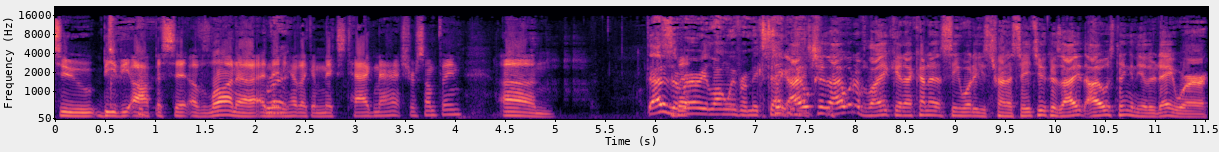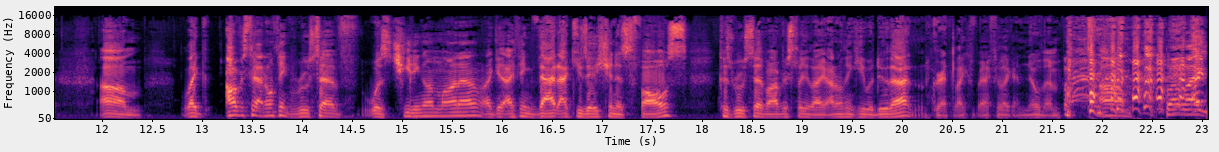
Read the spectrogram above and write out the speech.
to be the opposite of Lana, and then you have like a mixed tag match or something. Um, That is a very long way for a mixed tag Like, I match. because I would have liked, and I kind of see what he's trying to say too. Because I I was thinking the other day where, um, like obviously I don't think Rusev was cheating on Lana. Like I think that accusation is false. Because Rusev, obviously, like I don't think he would do that. Grant, like I feel like I know them, um, but like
